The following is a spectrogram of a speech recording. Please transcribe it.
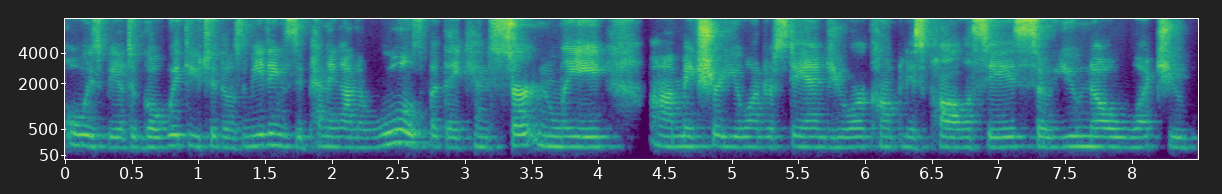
always be able to go with you to those meetings depending on the rules, but they can certainly uh, make sure you understand your company's policies so you know what you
